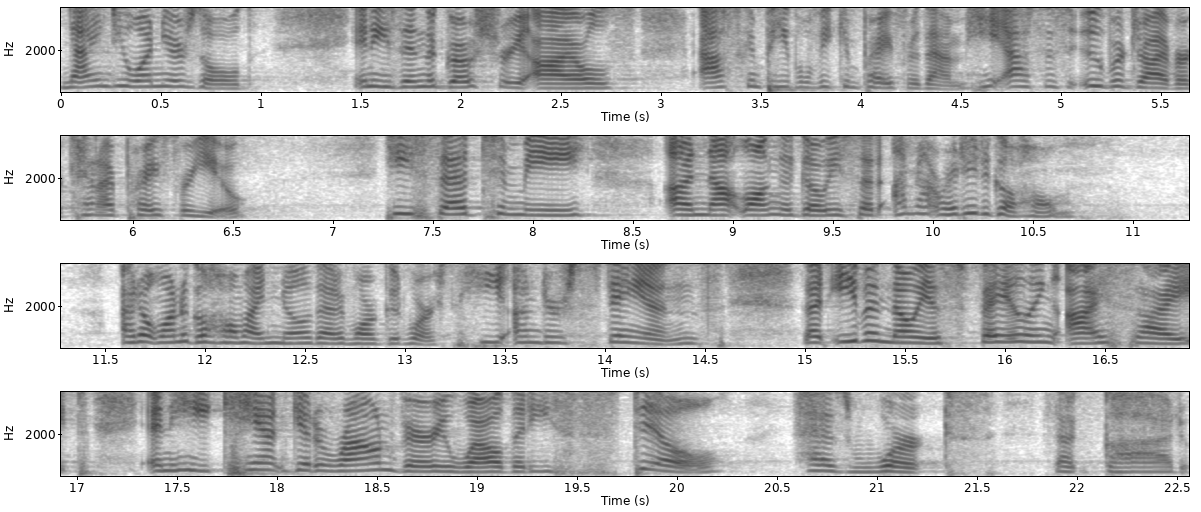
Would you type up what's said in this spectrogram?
91 years old, and he's in the grocery aisles asking people if he can pray for them. He asks this Uber driver, Can I pray for you? He said to me uh, not long ago, He said, I'm not ready to go home. I don't want to go home. I know that I have more good works. He understands that even though he has failing eyesight and he can't get around very well, that he still has works that God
